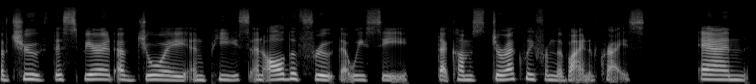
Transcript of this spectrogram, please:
of truth, the spirit of joy and peace, and all the fruit that we see that comes directly from the vine of Christ. And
